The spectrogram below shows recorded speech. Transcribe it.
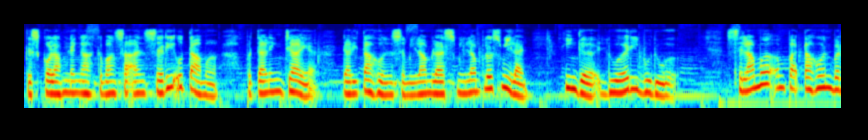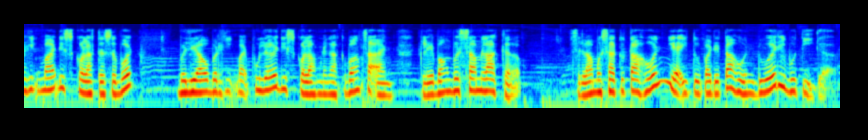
ke Sekolah Menengah Kebangsaan Seri Utama, Petaling Jaya dari tahun 1999 hingga 2002. Selama empat tahun berkhidmat di sekolah tersebut, beliau berkhidmat pula di Sekolah Menengah Kebangsaan Kelebang Besar Melaka selama satu tahun iaitu pada tahun 2003.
